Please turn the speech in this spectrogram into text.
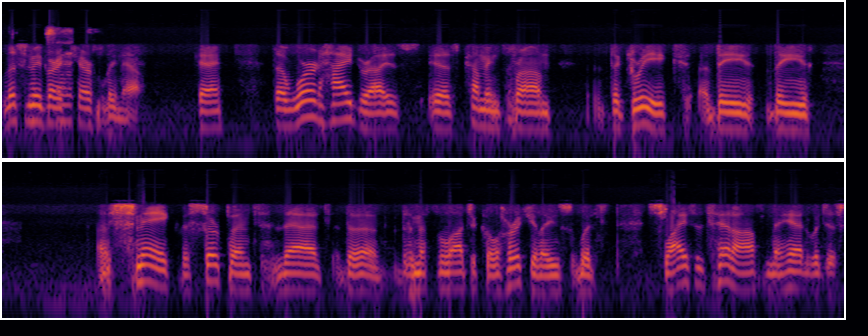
Listen to me very exactly. carefully now. Okay, the word hydra is is coming from the Greek, the the uh, snake, the serpent that the the mythological Hercules would slice its head off, and the head would just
